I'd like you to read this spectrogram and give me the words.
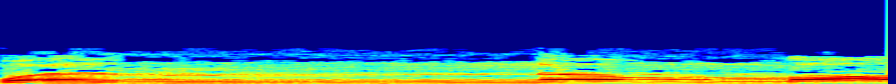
وأن الله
